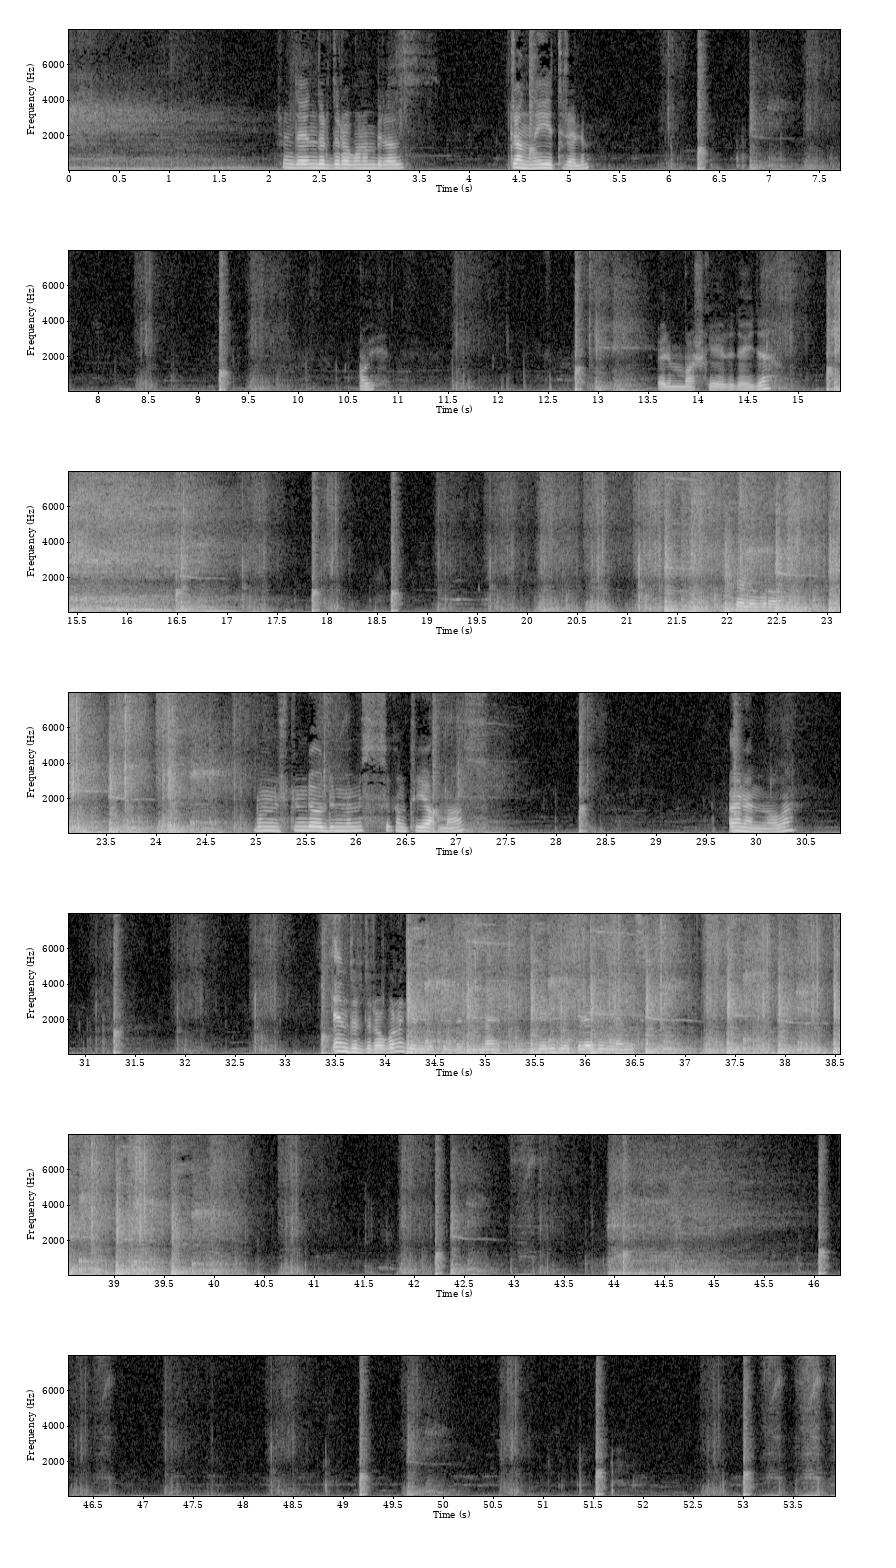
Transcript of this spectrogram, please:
Şimdi Ender Dragon'un biraz canını yitirelim. Ay. Elim başka yerideydi. Şöyle vuralım. Bunun üstünde öldürmemiz sıkıntı yapmaz. Önemli olan Ender Dragon'u geri getirebilme, geri getirebilmemiz.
